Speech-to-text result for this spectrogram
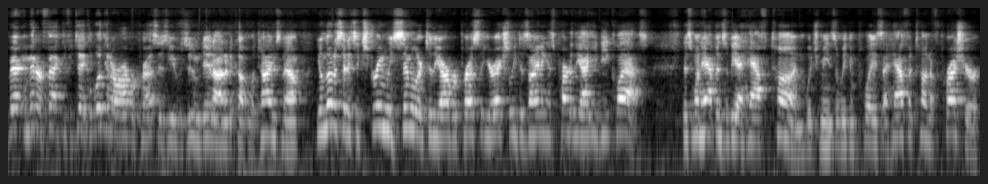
A matter of fact, if you take a look at our arbor press, as you've zoomed in on it a couple of times now, you'll notice that it's extremely similar to the arbor press that you're actually designing as part of the IED class. This one happens to be a half ton, which means that we can place a half a ton of pressure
